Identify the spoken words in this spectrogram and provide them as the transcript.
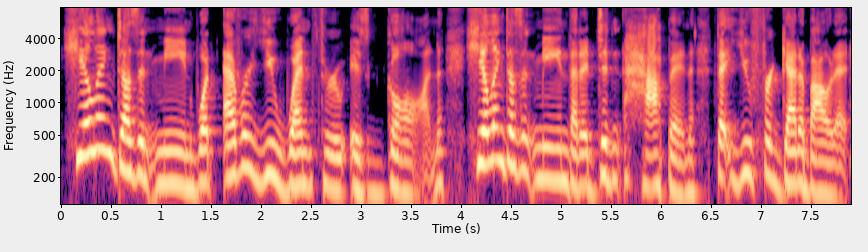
Healing doesn't mean whatever you went through is gone. Healing doesn't mean that it didn't happen, that you forget about it,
